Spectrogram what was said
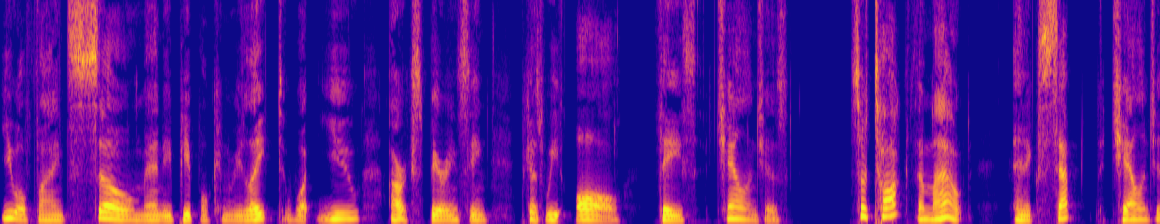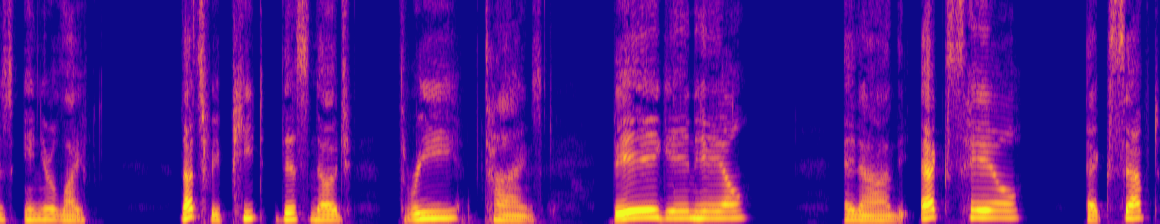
you will find so many people can relate to what you are experiencing because we all face challenges. So talk them out and accept the challenges in your life. Let's repeat this nudge three times. Big inhale. And on the exhale, accept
